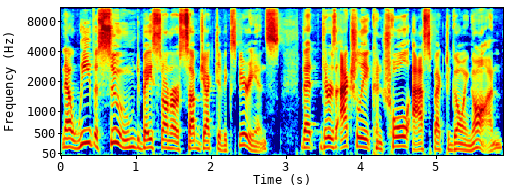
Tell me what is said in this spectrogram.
Now, we've assumed, based on our subjective experience, that there's actually a control aspect going on,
